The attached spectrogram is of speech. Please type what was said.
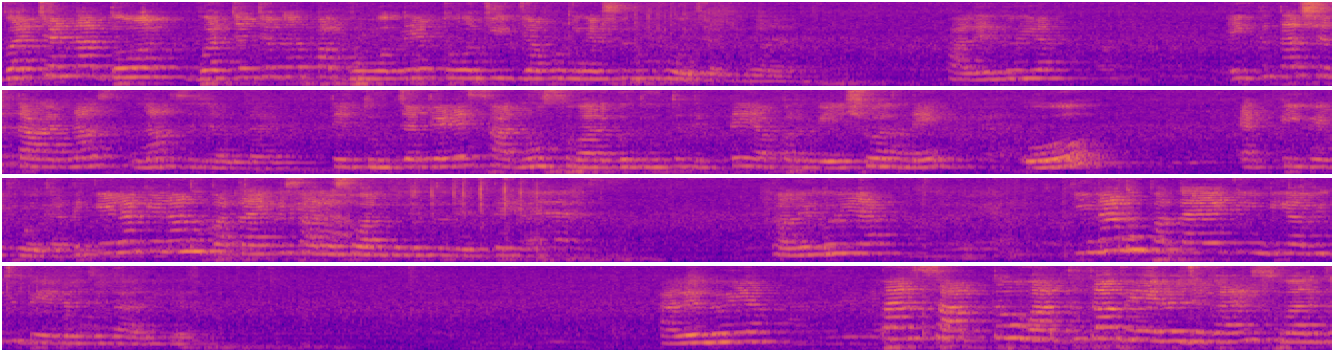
ਵਚਨ ਨਾਲ ਦੋ ਵਚਨ ਜਦੋਂ ਆਪਾਂ ਬੋਲਦੇ ਆ ਦੋ ਚੀਜ਼ਾਂ ਹੋਣੀਆਂ ਸ਼ੁਰੂ ਹੋ ਜਾਂਦੀਆਂ ਆ। ਹਾਲੇਲੂਇਆ ਇੱਕ ਤਾਂ ਸ਼ੈਤਾਨ ਨਾਲ ਨਸ ਜਾਂਦਾ ਹੈ ਤੇ ਦੂਜਾ ਜਿਹੜੇ ਸਾਨੂੰ ਸਵਰਗਦੂਤ ਦਿੱਤੇ ਆ ਪਰਮੇਸ਼ਵਰ ਨੇ, ਉਹ ਐਕਟੀਵੇਟ ਹੋ ਜਾਂਦੇ। ਕਿਹਨਾਂ ਕਿਹਨਾਂ ਨੂੰ ਪਤਾ ਹੈ ਕਿ ਸਾਨੂੰ ਸਵਰਗਦੂਤ ਦਿੱਤੇ ਆ? ਹਾਲੇਲੂਇਆ ਕਿਹਨਾਂ ਨੂੰ ਪਤਾ ਹੈ ਕਿ ਇੰਡੀਆ ਵਿੱਚ ਬੇਰੁਜ਼ਗਾਰੀ ਹੈ? ਹਾਲੇਲੂਇਆ ਪਰ ਸਭ ਤੋਂ ਵੱਧ ਤਾਂ ਬੇਰੁਜ਼ਗਾਰੀ ਸਵਰਗ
